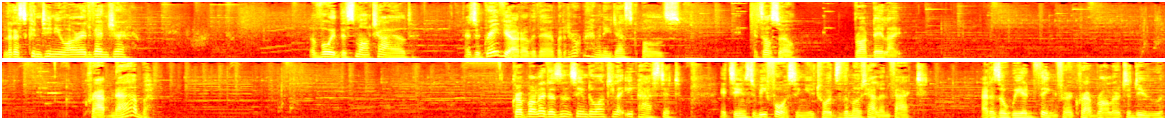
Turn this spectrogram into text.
Let us continue our adventure. Avoid the small child. There's a graveyard over there, but I don't have any dusk balls. It's also broad daylight. Crabnab. Crabrawler doesn't seem to want to let you past it. It seems to be forcing you towards the motel, in fact. That is a weird thing for a Crabrawler to do.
